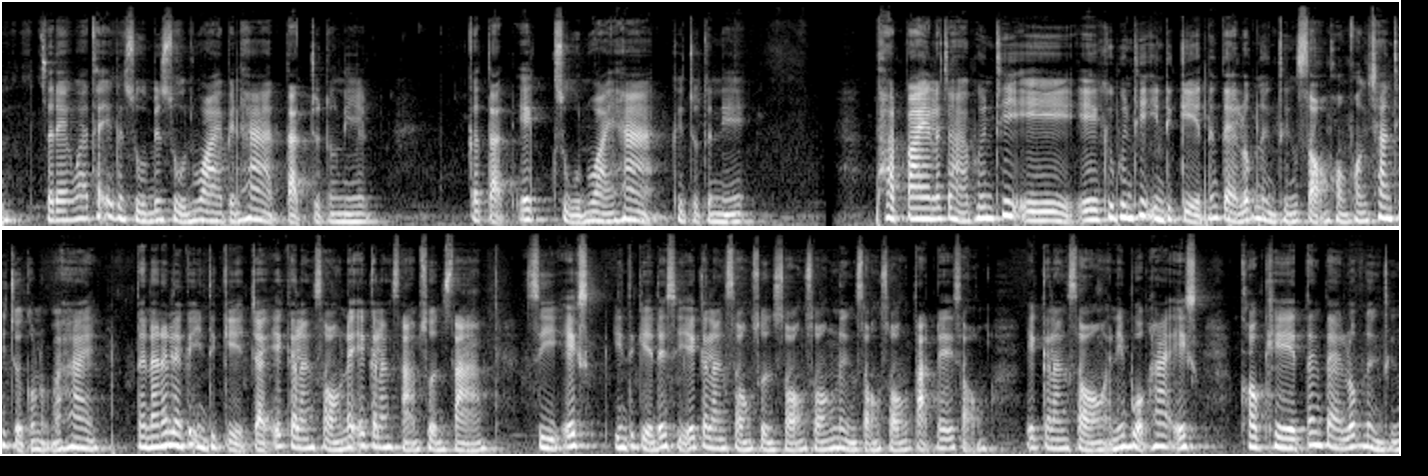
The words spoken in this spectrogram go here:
0 แสดงว่าถ้า x เป็น 0 เป็น 0 y เป็น 5 ตัดจุดตรงนี้ ก็ตัด x 0 y 5 คือจุดตรงนี้ ถัดไปเราจะหาพื้นที่ a a คือพื้นที่อินทิเกรตตั้งแต่ลบ1ถึง 2 ของฟังก์ชันที่โจทย์กำหนดมาให้ดังนั้นนักเรียนก็อินทิเกรตจาก x กำลัง 2 ได้ x กำลัง 3 ส่วน 3 4x อินทิเกรตได้ 4x กำลัง2ส่วน 2 2 1 2 2 ตัดได้ 2 x กำลัง 2 อันนี้บวก 5x ขอบเขตตั้งแต่ลบ1ถึง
